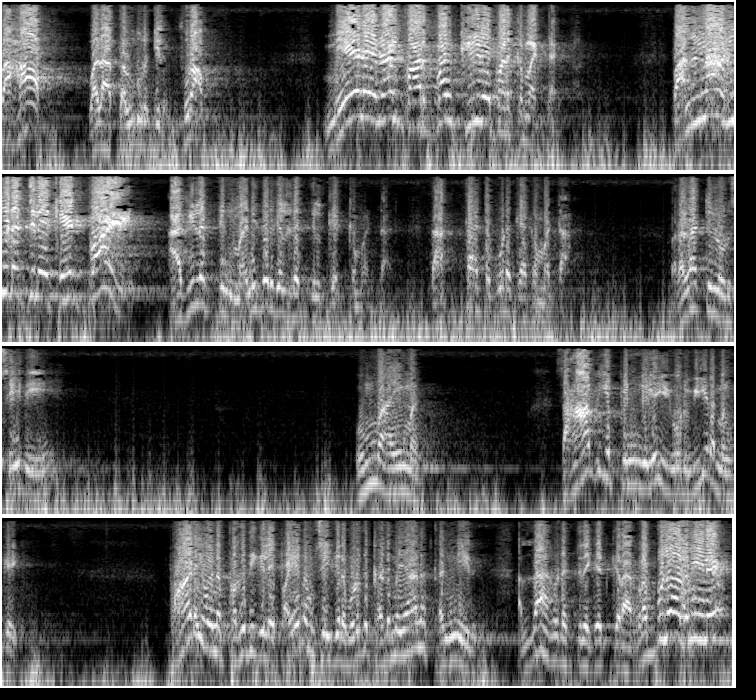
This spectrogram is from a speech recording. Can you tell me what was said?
சஹாப் வலா தங்குரு இல துராப். மேலே நான் பார்ப்பான் கீழே பார்க்க மாட்டான். அல்லாஹ்விடத்திலே கேட்பாள் அகிலத்தின் மனிதர்களிடத்தில் கேட்க மாட்டார் அத்தாட்ட கூட கேட்க மாட்டார் வரலாற்றில் ஒரு செய்தி உம்ம ஐமன் சஹாபிய பெண்களில் ஒரு வீரமங்கை பாலைவன பகுதிகளை பயணம் செய்கிற பொழுது கடுமையான தண்ணீர் அல்லாஹ்விடத்திலே கேட்கிறார். ரப்புல் ஆலமீனே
